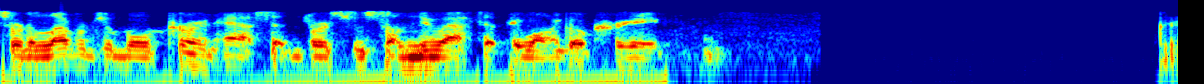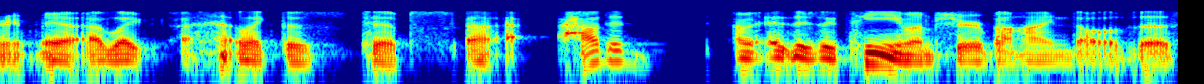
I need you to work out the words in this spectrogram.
sort of leverageable current asset versus some new asset they want to go create. Great. Yeah, I like I like those tips. Uh, how did I mean, there's a team I'm sure behind all of this,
